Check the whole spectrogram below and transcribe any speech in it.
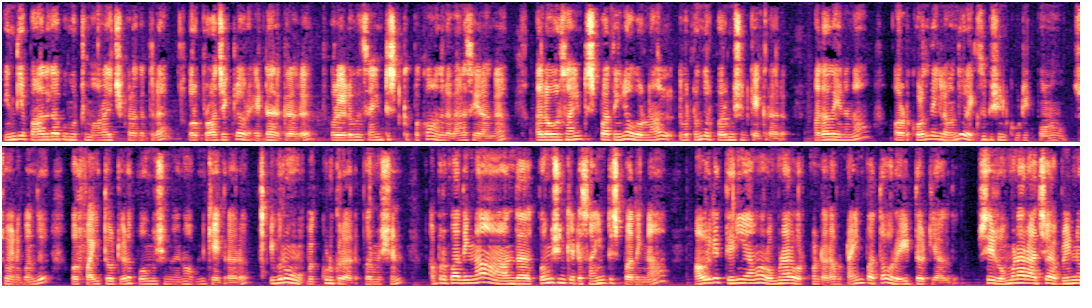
இந்திய பாதுகாப்பு மற்றும் ஆராய்ச்சி கழகத்தில் ஒரு ப்ராஜெக்டில் ஒரு ஹெட்டாக இருக்கிறாரு. ஒரு எழுபது சயின்டிஸ்ட்க்கு பக்கம் அதில் வேலை செய்கிறாங்க அதில் ஒரு சயின்டிஸ்ட் பார்த்தீங்கன்னா ஒரு நாள் இவர்கிட்ட வந்து ஒரு பெர்மிஷன் கேட்குறாரு அதாவது என்னென்னா அவரோட குழந்தைகளை வந்து ஒரு எக்ஸிபிஷன் கூட்டிகிட்டு போகணும். ஸோ எனக்கு வந்து ஒரு ஃபைவ் தேர்ட்டியோட பெர்மிஷன் வேணும் அப்படின்னு கேட்குறாரு இவரும் கொடுக்குறாரு பெர்மிஷன் அப்புறம் பார்த்தீங்கன்னா அந்த பெர்மிஷன் கேட்ட சயின்டிஸ்ட் பார்த்தீங்கன்னா அவருக்கே தெரியாமல் ரொம்ப நேரம் ஒர்க் பண்ணுறாரு அப்போ டைம் பார்த்தா ஒரு எயிட் தேர்ட்டி ஆகுது. சரி ரொம்ப நேரம் ஆச்சு அப்படின்னு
